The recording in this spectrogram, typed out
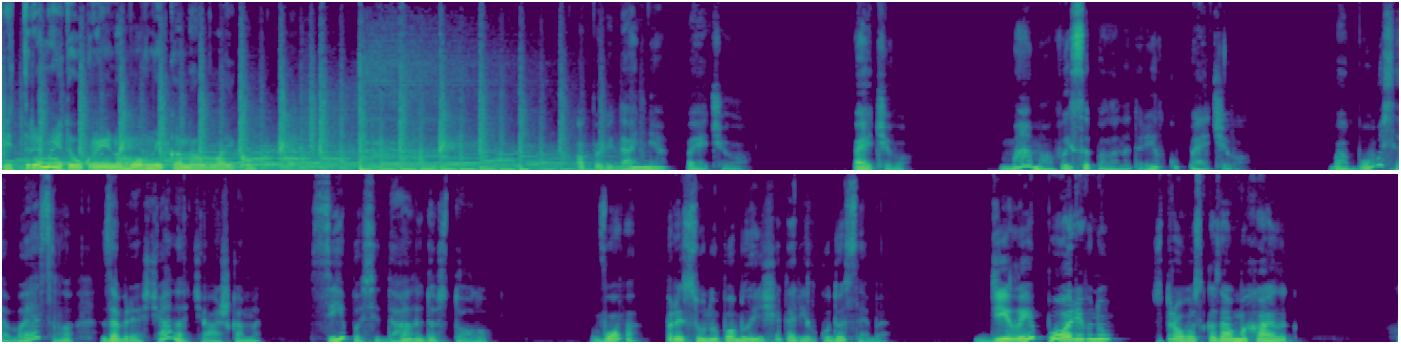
Підтримайте україномовний канал лайком. Оповідання печиво. Печиво. Мама висипала на тарілку печиво. Бабуся весело забрящала чашками. Всі посідали до столу. Вова присунув поближче тарілку до себе. Діли порівну, строго сказав Михайлик.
